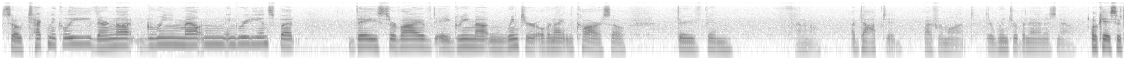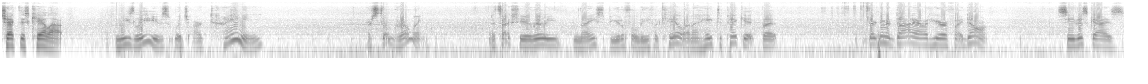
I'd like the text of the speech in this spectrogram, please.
So technically, they're not green mountain ingredients, but they survived a Green Mountain winter overnight in the car, so they've been, I don't know, adopted by Vermont. They're winter bananas now. Okay, so check this kale out. And these leaves, which are tiny, are still growing. It's actually a really nice, beautiful leaf of kale, and I hate to pick it, but they're gonna die out here if I don't. See, this guy's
